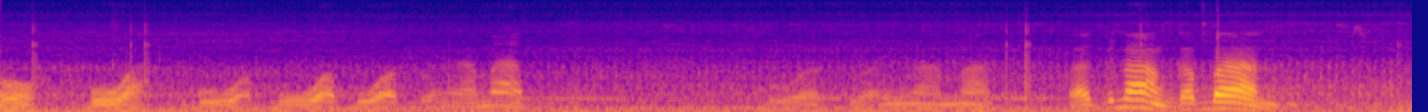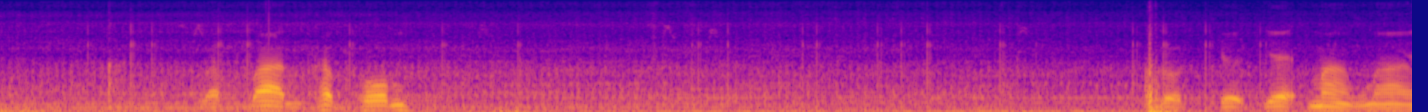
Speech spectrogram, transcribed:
อ้บัว บัว บัว บัว สวยงามมาก บัวสวยงามมากไปพี่น้องกลับบ้าน กลับบ้านครับผมรถเยอะแยะมากมาย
